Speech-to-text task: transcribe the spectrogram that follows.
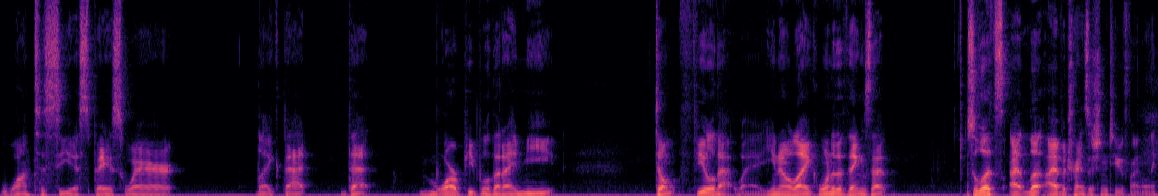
want to see a space where like that that more people that I meet don't feel that way. You know, like one of the things that So let's. I, I have a transition too. Finally,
